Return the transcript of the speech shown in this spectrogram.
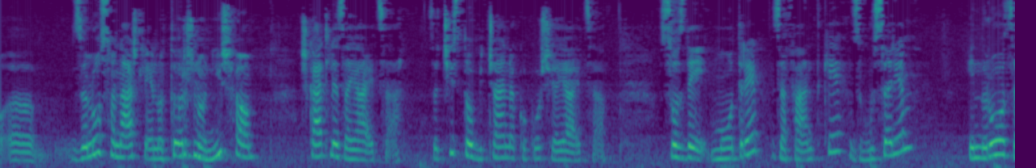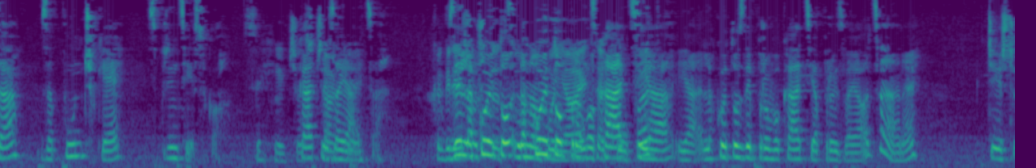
uh, zelo so našli eno tržno nišo, škatle za jajca, za čisto običajna kokošja jajca. So zdaj modre za fantke z gusarjem in roza za punčke s princesko. Se heče. Škatle za jajca. Zdaj, lahko je to, lahko je to provokacija, ja, lahko je to zdaj provokacija proizvajalca, ne? Češ,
